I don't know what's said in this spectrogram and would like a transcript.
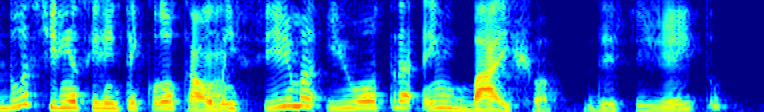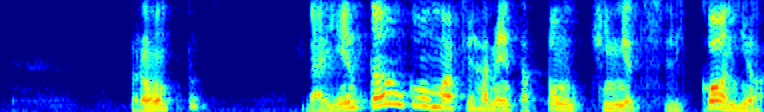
duas tirinhas que a gente tem que colocar, uma em cima e outra embaixo, ó, desse jeito. Pronto. Daí então, com uma ferramenta pontinha de silicone, ó,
